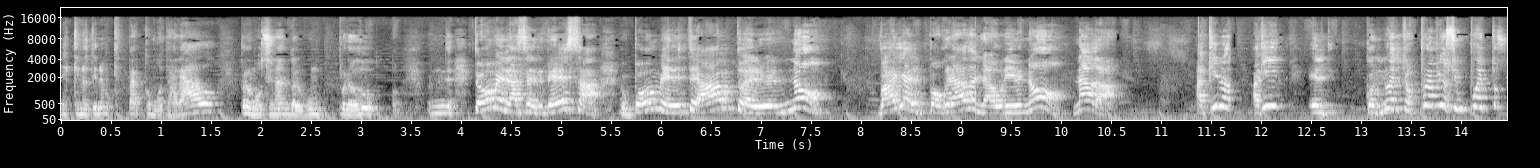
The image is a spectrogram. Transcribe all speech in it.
es que no tenemos que estar como tarados promocionando algún producto. Tome la cerveza, ponme este auto. el- No, vaya al posgrado en la universidad. No, nada. Aquí no, aquí el- con nuestros propios impuestos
